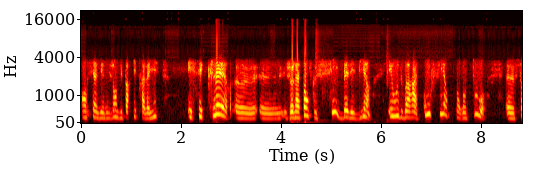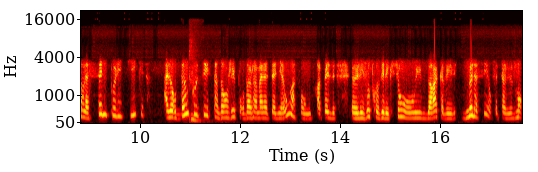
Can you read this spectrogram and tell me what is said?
ancien dirigeant du Parti travailliste. Et c'est clair, euh, euh, Jonathan, que si bel et bien Ehud Barak confirme son retour euh, sur la scène politique, alors d'un côté, c'est un danger pour Benjamin Netanyahu. Hein, on se rappelle euh, les autres élections où Barak avait menacé en fait sérieusement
